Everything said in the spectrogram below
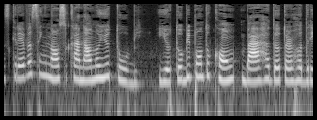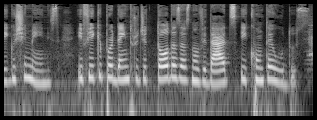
Inscreva-se em nosso canal no YouTube, youtube.com/barra Dr. Rodrigo Ximenes, e fique por dentro de todas as novidades e conteúdos.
